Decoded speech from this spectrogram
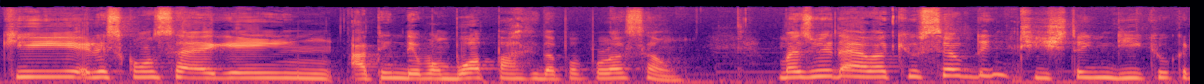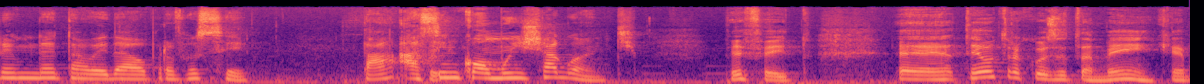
que eles conseguem atender uma boa parte da população. Mas o ideal é que o seu dentista indique o creme dental ideal para você, tá? Assim como o enxaguante. Perfeito. É, tem outra coisa também que é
